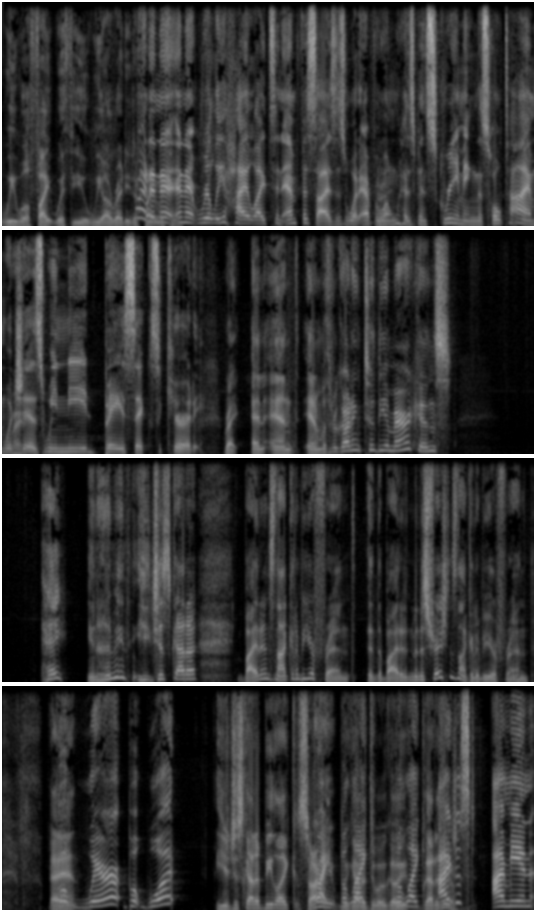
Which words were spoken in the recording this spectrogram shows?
we will fight with you. We are ready to Right, fight and with it, you. and it really highlights and emphasizes what everyone has been screaming this whole time, which Right. is we need basic security. right. And and and with regarding to the Americans, hey, you know what I mean? You just gotta Biden's not gonna be your friend, and the Biden administration's not gonna be your friend. But where? But what? you just gotta be like, sorry, right, but we gotta like, do what we like, gotta do. I just, I mean,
